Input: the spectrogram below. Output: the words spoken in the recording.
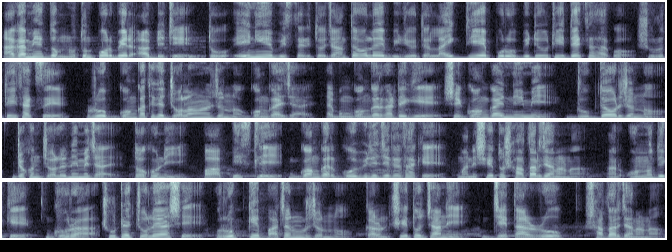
আগামী একদম নতুন পর্বের আপডেটে। তো এই নিয়ে বিস্তারিত জানতে হলে ভিডিওতে লাইক দিয়ে পুরো ভিডিওটি দেখতে থাকো। শুরুতেই থাকছে, রূপ গঙ্গা থেকে জল আনার জন্য গঙ্গায় যায় এবং গঙ্গার ঘাটে গিয়ে সে গঙ্গায় নেমে ডুব দেওয়ার জন্য যখন জলে নেমে যায়, তখনই পা পিছলে গঙ্গার গভীরে যেতে থাকে। মানে সে তো সাঁতার জানা না। আর অন্যদিকে ঘোড়া ছুটে চলে আসে রূপকে বাঁচানোর জন্য। কারণ সে তো জানে যে তার রূপ সাঁতার জানা না।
